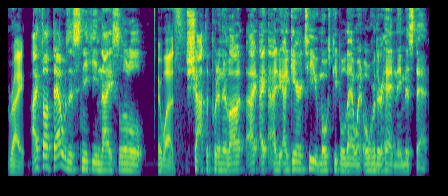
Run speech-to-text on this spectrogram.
Right. I thought that was a sneaky, nice little It was. shot to put in there. A lot. Of, I, I I I guarantee you, most people that went over their head and they missed that.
